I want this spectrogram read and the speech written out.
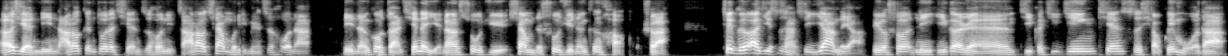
而且你拿到更多的钱之后，你砸到项目里面之后呢，你能够短期内也让数据项目的数据能更好，是吧？这跟二级市场是一样的呀。比如说你一个人几个基金，先是小规模的，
